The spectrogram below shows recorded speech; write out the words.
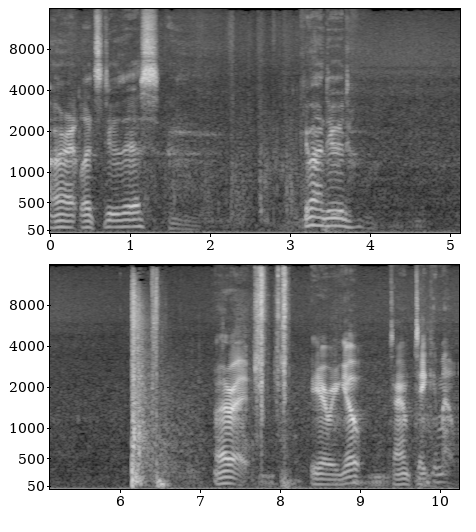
Alright, let's do this. Come on, dude. Alright. Here we go. Time to take him out.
